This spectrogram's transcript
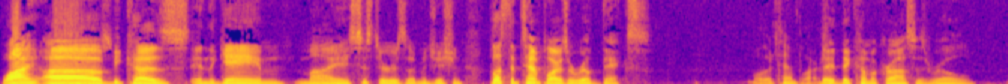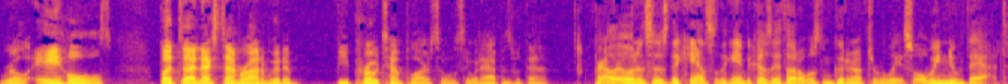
Why? Uh, because in the game, my sister is a magician. Plus, the Templars are real dicks. Well, they're Templars. They they come across as real real a holes. But uh, next time around, I'm going to be pro Templar, so we'll see what happens with that. Apparently, Odin says they canceled the game because they thought it wasn't good enough to release. Well, we knew that.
